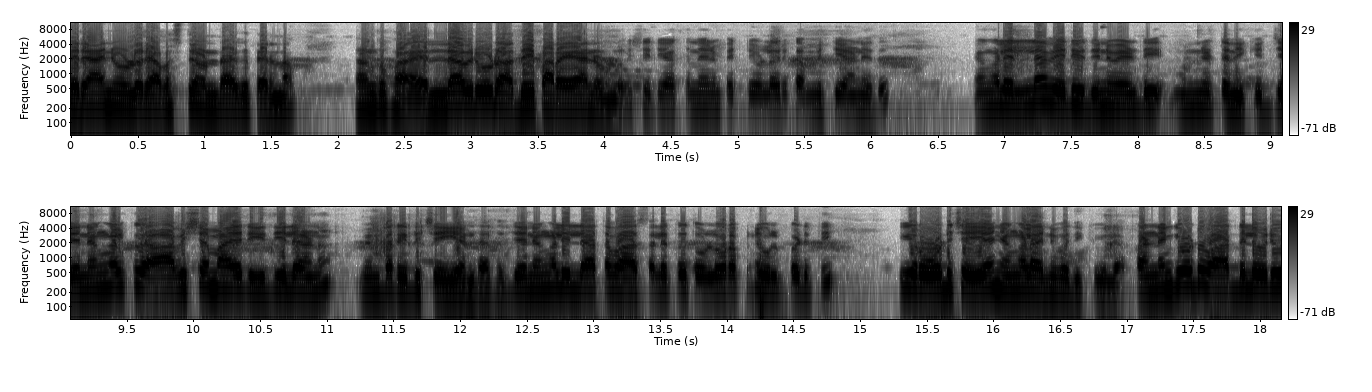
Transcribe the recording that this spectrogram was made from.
വരാനുള്ള ഒരു അവസ്ഥ ഉണ്ടാക്കി തരണം. ഞങ്ങൾക്ക് എല്ലാവരോടും അതേ പറയാനുള്ളൂ. ശരിയാക്കുന്നതിനെ പറ്റിയുള്ള ഒരു കമ്മിറ്റിയാണിത്. ഞങ്ങൾ എല്ലാവരും ഇതിനു വേണ്ടി മുന്നിട്ട് നിൽക്കും. ജനങ്ങൾക്ക് ആവശ്യമായ രീതിയിലാണ് മെമ്പർ ഇത് ചെയ്യേണ്ടത്. ജനങ്ങളില്ലാത്ത വാസലത്ത് തൊഴിലുറപ്പിനെ ഉൾപ്പെടുത്തി ഈ റോഡ് ചെയ്യാൻ ഞങ്ങൾ അനുവദിക്കൂല. കണ്ണങ്കോട് വാർഡിൽ ഒരു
